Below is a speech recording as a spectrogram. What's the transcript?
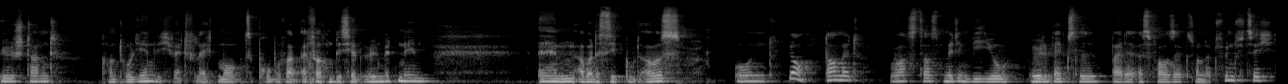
Ölstand kontrollieren. Ich werde vielleicht morgen zur Probefahrt einfach ein bisschen Öl mitnehmen. Ähm, aber das sieht gut aus. Und ja, damit war es das mit dem Video Ölwechsel bei der SV650.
